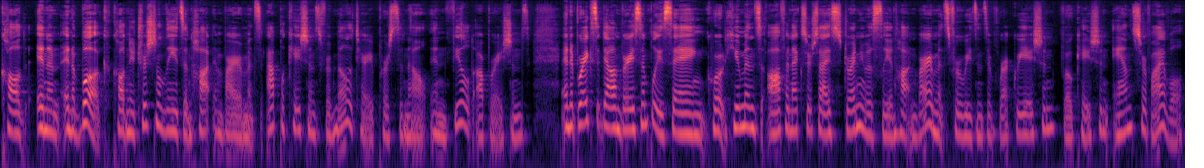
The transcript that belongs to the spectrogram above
called in, an, in a book called Nutritional Needs in Hot Environments Applications for Military Personnel in Field Operations. And it breaks it down very simply saying, quote, humans often exercise strenuously in hot environments for reasons of recreation, vocation, and survival.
